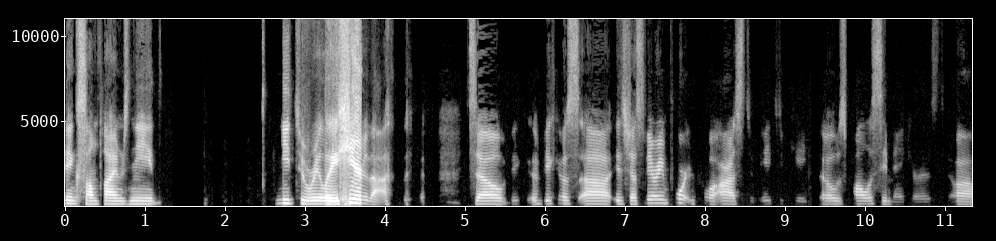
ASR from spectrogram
think, sometimes need need to really hear that. So because uh, it's just very important for us to educate those policymakers, uh,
